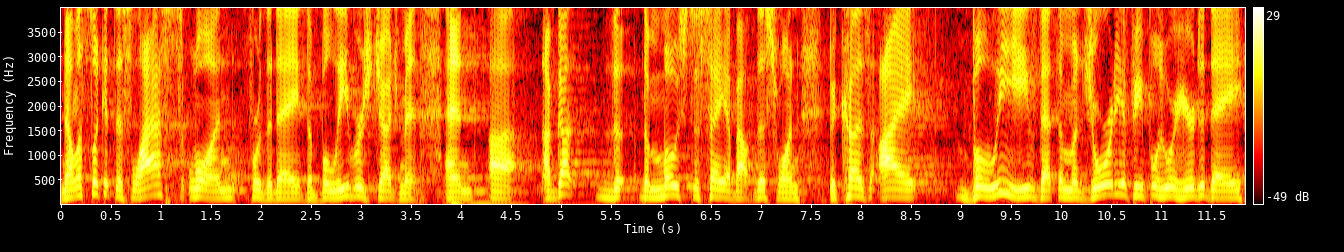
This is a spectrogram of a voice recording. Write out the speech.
Now, let's look at this last one for the day the believer's judgment. And uh, I've got the, the most to say about this one because I believe that the majority of people who are here today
